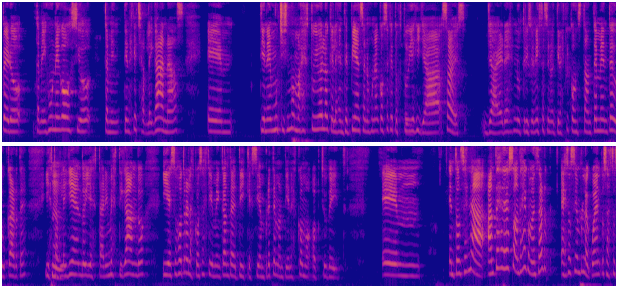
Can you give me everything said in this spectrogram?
pero también es un negocio, también tienes que echarle ganas. Em, tiene muchísimo más estudio de lo que la gente piensa, no es una cosa que tú estudies y ya, ¿sabes? ya eres nutricionista, sino tienes que constantemente educarte y estar mm. leyendo y estar investigando. Y eso es otra de las cosas que me encanta de ti, que siempre te mantienes como up to date. Em, entonces, nada, antes de eso, antes de comenzar, esto siempre lo cuento, o sea, esto,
